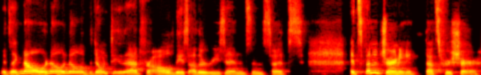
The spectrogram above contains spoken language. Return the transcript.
It's like, no, no, no, don't do that for all of these other reasons. And so it's it's been a journey, that's for sure.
